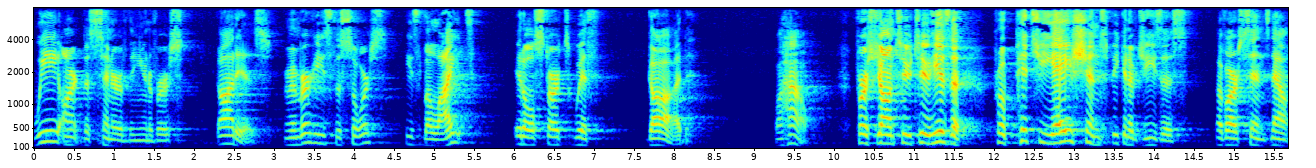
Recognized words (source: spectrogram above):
We aren't the center of the universe, God is. Remember, He's the source, He's the light. It all starts with God. Well, how? 1 John 2 2. He is the propitiation, speaking of Jesus, of our sins. Now,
